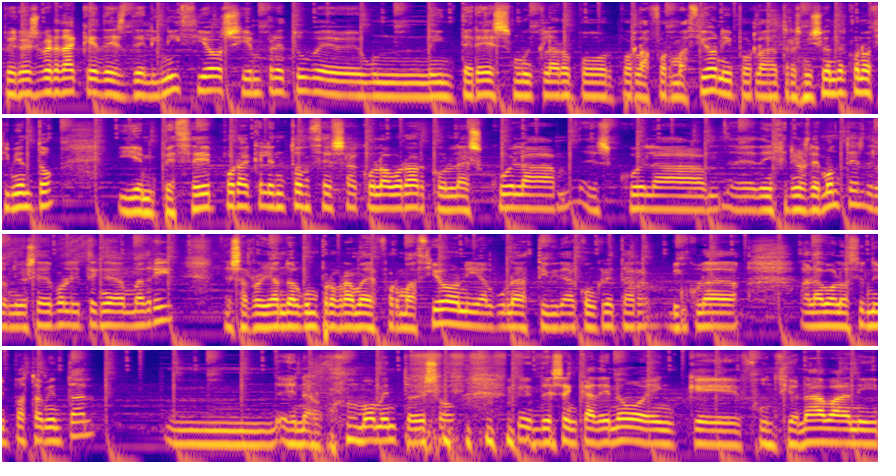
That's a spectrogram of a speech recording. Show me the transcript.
pero es verdad que desde el inicio siempre tuve un interés muy claro por, la formación y por la transmisión del conocimiento y empecé por aquel entonces a colaborar con la Escuela, escuela eh, de Ingenieros de Montes de la Universidad de Politécnica de Madrid, desarrollando algún programa de formación y alguna actividad concreta vinculada a la evaluación de impacto ambiental en algún momento eso desencadenó en que funcionaban y,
